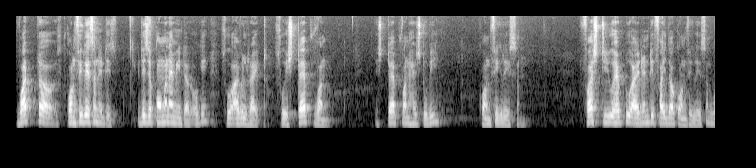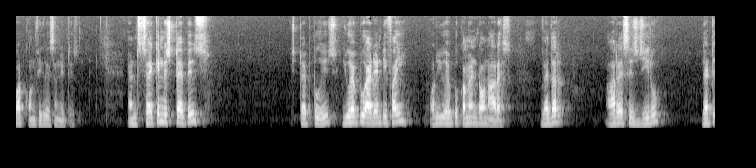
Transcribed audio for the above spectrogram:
what uh, configuration it is. It is a common emitter okay? So i will write. So step 1 step 1 has to be configuration. First you have to identify the configuration what configuration it is. And second step is step 2 is you have to identify or you have to comment on rs whether rs is 0 that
